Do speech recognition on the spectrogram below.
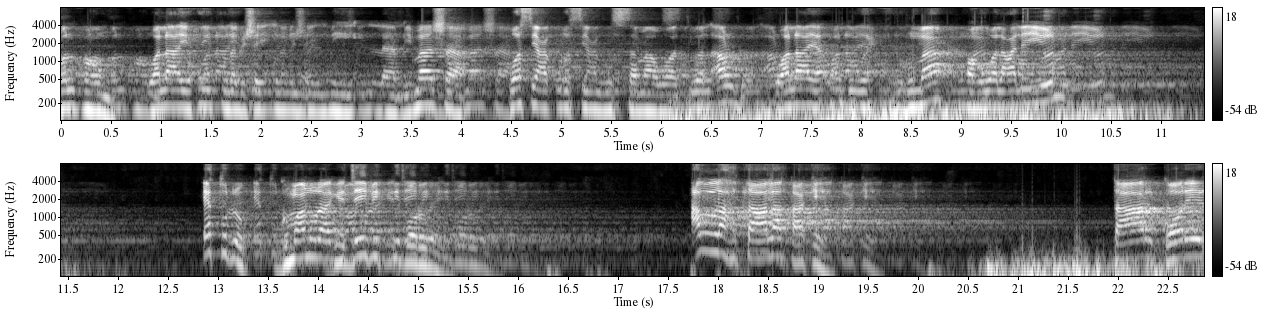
খালফাহুম ওয়া লা ইউহীতুনা বিশাইইন মিন ইলমিহি ইল্লা বিমা শা ওয়াসিআ কুরসিয়্যুহু সামাওয়াতি ওয়াল আরদ ওয়া লা ইয়াউদুহু হিফযুহুমা ওয়া হুয়াল আলিয়্যুল এতটুক ঘুমানোর আগে যেই ব্যক্তি পড়বে আল্লাহ তাআলা তাকে তার ঘরের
